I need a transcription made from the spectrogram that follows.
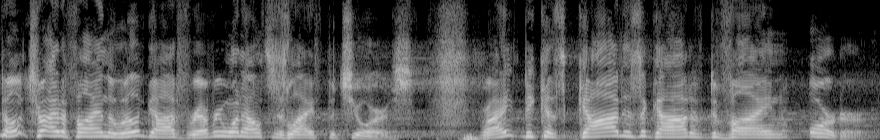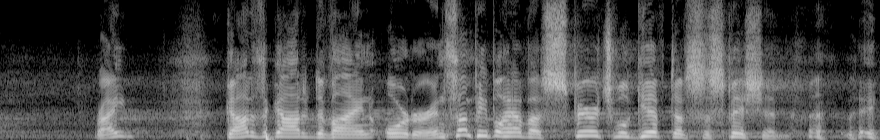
don't try to find the will of God for everyone else's life but yours, right? Because God is a God of divine order, right? God is a God of divine order. And some people have a spiritual gift of suspicion. they,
